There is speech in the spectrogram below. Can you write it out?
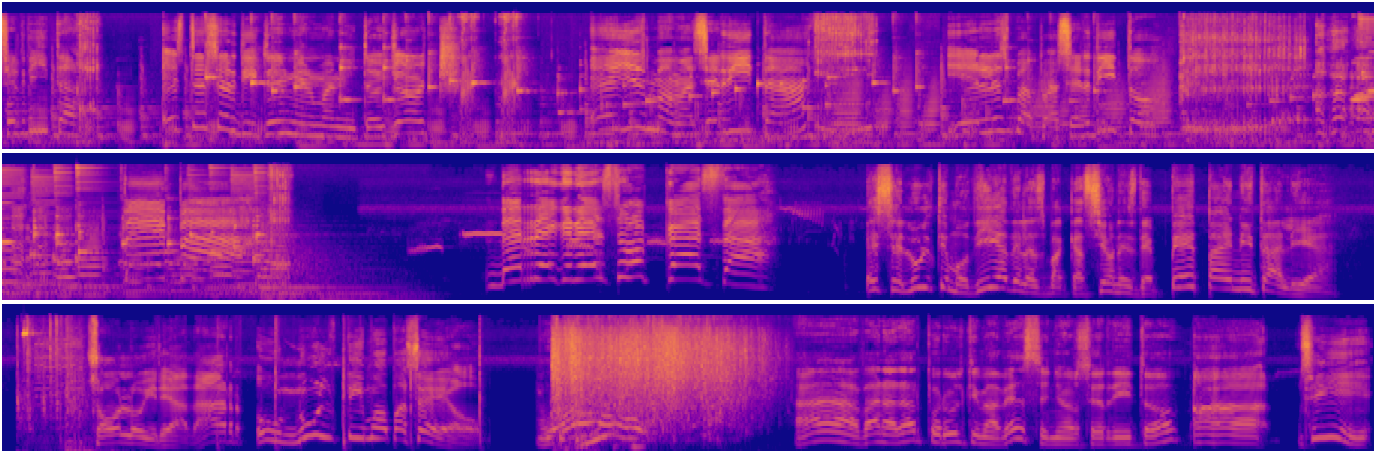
Cerdita. Este cerdito es mi hermanito George. Ella es mamá cerdita y él es papá cerdito. ¡Pepa! ¡De regreso a casa! Es el último día de las vacaciones de Pepa en Italia. Solo iré a dar un último paseo. Ah, ¿van a dar por última vez, señor Cerdito? Ah, sí.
